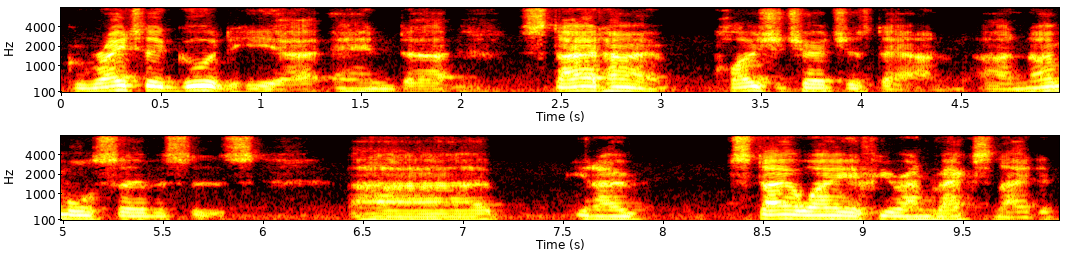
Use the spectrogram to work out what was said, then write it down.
greater good here and uh, stay at home, close your churches down, uh, no more services, uh, you know, stay away if you're unvaccinated.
